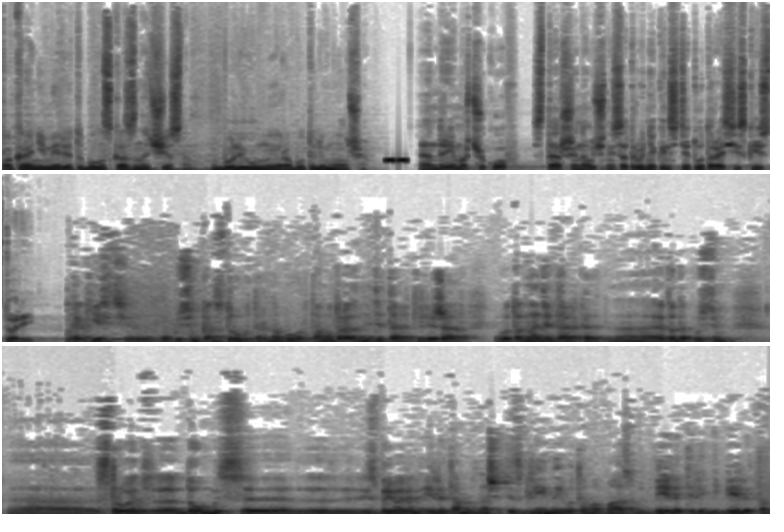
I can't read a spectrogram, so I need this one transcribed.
По крайней мере, это было сказано честно. Более умные работали молча. Андрей Марчуков, старший научный сотрудник Института российской истории. Как есть, допустим, конструктор, набор, там вот разные детальки лежат. Вот одна деталька, это, допустим, Э, строят э, дом из, э, из бревен или там, значит, из глины его там обмазывают, белят или не белят, там,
